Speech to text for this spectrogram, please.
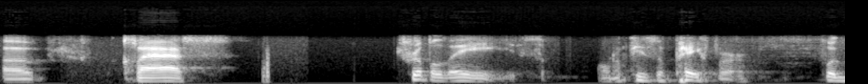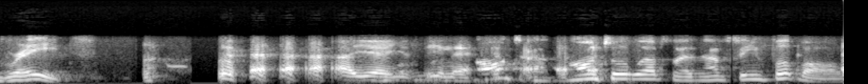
of class triple A's on a piece of paper for grades. yeah, you've seen that. I've gone to a website and I've seen footballs.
